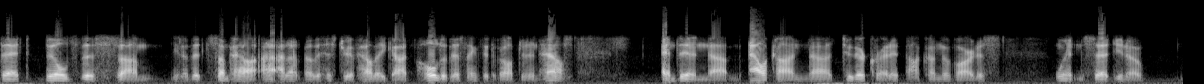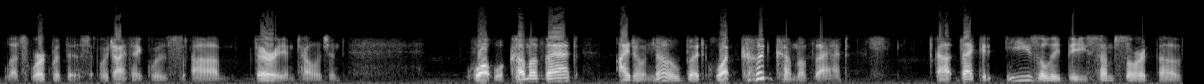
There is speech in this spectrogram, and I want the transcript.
that builds this. Um, you know that somehow I, I don't know the history of how they got hold of this. I think they developed it in house. And then um, Alcon, uh, to their credit, Alcon Novartis went and said, you know, let's work with this, which I think was uh, very intelligent. What will come of that? I don't know, but what could come of that? Uh, that could easily be some sort of,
